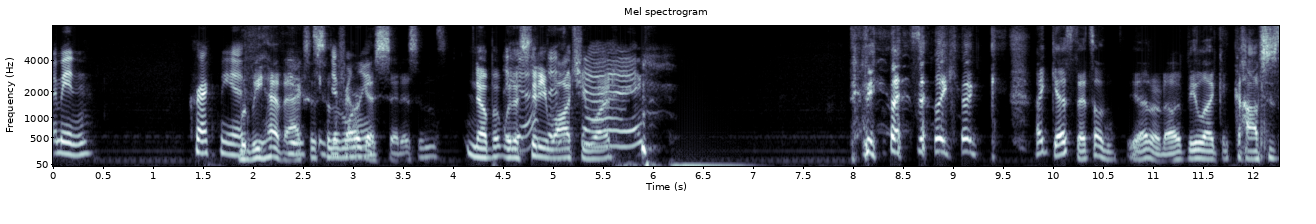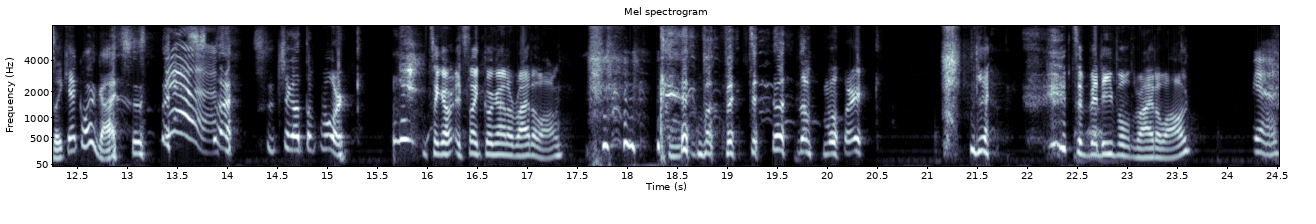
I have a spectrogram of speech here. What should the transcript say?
I mean, correct me if would we have you access to the morgue as citizens? No, but with a city this watch, you would. So, like, I guess that's on. Yeah, I don't know. It'd be like a cop's just like, yeah, come on, guys, Yeah. check out the morgue. It's like a, it's like going on a ride along. but but the morgue. yeah, it's a uh, medieval ride along. yeah.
